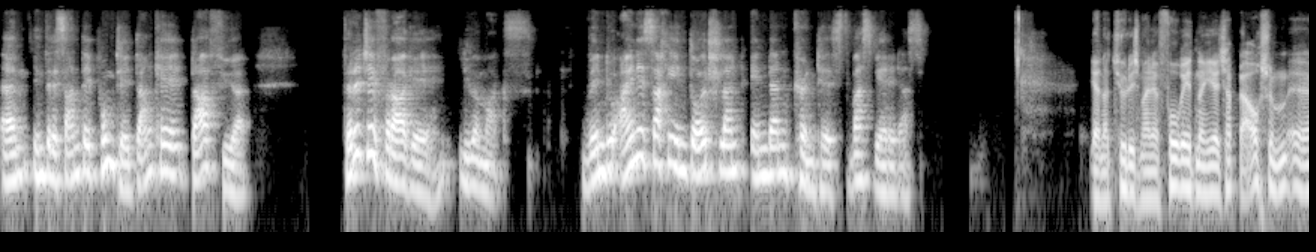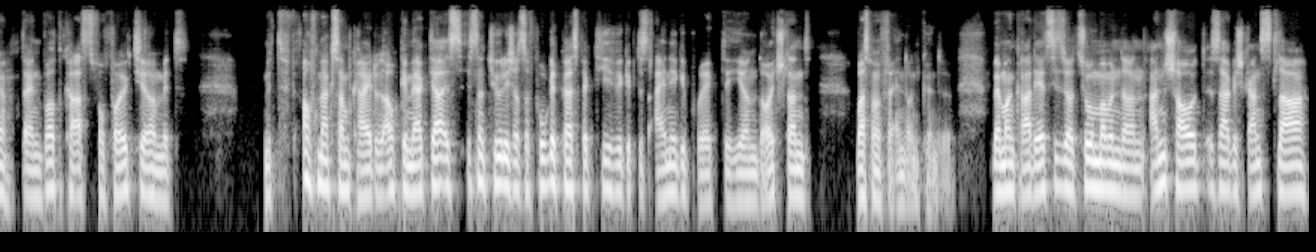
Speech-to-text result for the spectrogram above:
Ähm, interessante Punkte. Danke dafür. Dritte Frage, lieber Max. Wenn du eine Sache in Deutschland ändern könntest, was wäre das? Ja, natürlich meine Vorredner hier. Ich habe ja auch schon äh, deinen Podcast verfolgt hier mit mit Aufmerksamkeit und auch gemerkt, ja, es ist natürlich aus der Vogelperspektive gibt es einige Projekte hier in Deutschland, was man verändern könnte. Wenn man gerade jetzt die Situation momentan anschaut, sage ich ganz klar,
